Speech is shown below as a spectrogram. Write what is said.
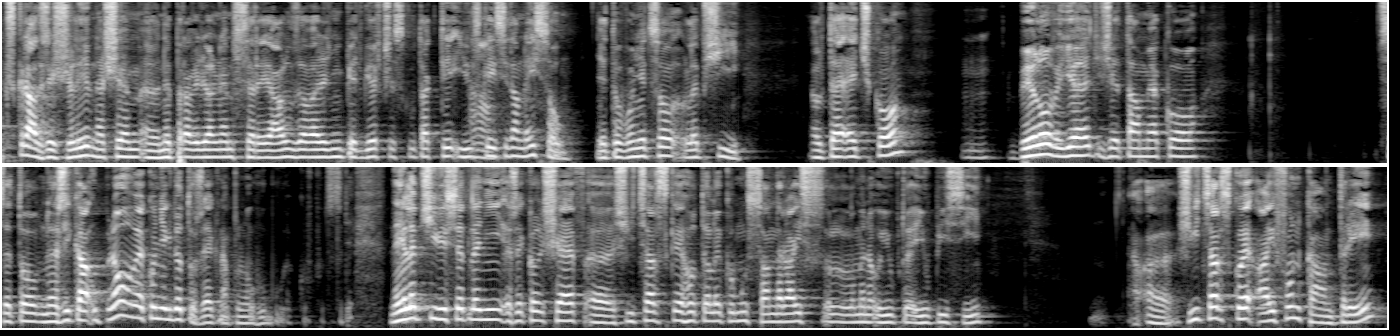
xkrát řešili v našem eh, nepravidelném seriálu zavedení 5G v Česku, tak ty use casey tam nejsou. Je to o něco lepší LTEčko. Hmm. Bylo vidět, že tam jako se to neříká úplně, no jako někdo to řekl na plnou hubu. Jako v podstatě. Nejlepší vysvětlení řekl šéf eh, švýcarského telekomu Sunrise, lomeno UP, to je UPC. Švýcarsko je iPhone country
